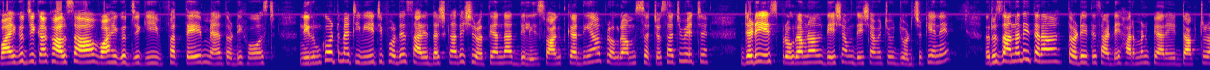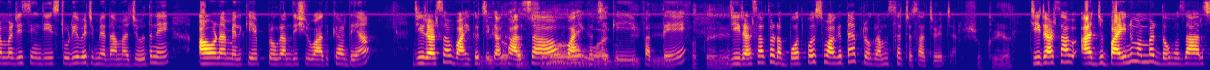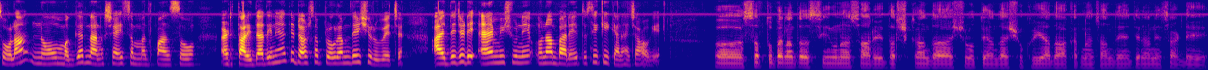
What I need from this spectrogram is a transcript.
ਵਾਹਿਗੁਰੂ ਜੀ ਕਾ ਖਾਲਸਾ, ਵਾਹਿਗੁਰੂ ਜੀ ਕੀ ਫਤਿਹ। ਮੈਂ ਤੁਹਾਡੀ ਹੋਸਟ ਨੀਲਮ ਕੌਰ ਤੇ ਮੈਂ ਟੀਵੀ 84 ਦੇ ਸਾਰੇ ਦਰਸ਼ਕਾਂ ਤੇ ਸਰੋਤਿਆਂ ਦਾ ਦਿਲੀ ਸਵਾਗਤ ਕਰਦੀ ਹਾਂ ਪ੍ਰੋਗਰਾਮ ਸੱਚੋ ਸੱਚ ਵਿੱਚ, ਜਿਹੜੇ ਇਸ ਪ੍ਰੋਗਰਾਮ ਨਾਲ ਦੇਸ਼ਾਂ ਵਿਦੇਸ਼ਾਂ ਵਿੱਚੋਂ ਜੁੜ ਚੁੱਕੇ ਨੇ। ਰੋਜ਼ਾਨਾ ਦੀ ਤਰ੍ਹਾਂ ਤੁਹਾਡੇ ਤੇ ਸਾਡੇ ਹਰਮਨ ਪਿਆਰੇ ਡਾਕਟਰ ਅਮਰਜੀਤ ਸਿੰਘ ਜੀ ਸਟੂਡੀਓ ਵਿੱਚ ਮੇਰੇ ਨਾਲ ਮੌਜੂਦ ਨੇ। ਆਓ ਨਾ ਮਿਲ ਕੇ ਪ੍ਰੋਗਰਾਮ ਦੀ ਸ਼ੁਰੂਆਤ ਕਰਦੇ ਹਾਂ। ਜੀ ਡਾਕਟਰ ਸਾਹਿਬ ਵਾਹਿਗੁਰੂ ਜੀ ਕਾ ਖਾਲਸਾ ਵਾਹਿਗੁਰੂ ਜੀ ਕੀ ਫਤਿਹ। ਜੀ ਡਾਕਟਰ ਸਾਹਿਬ ਤੁਹਾਡਾ ਬਹੁਤ ਬਹੁਤ ਸਵਾਗਤ ਹੈ ਪ੍ਰੋਗਰਾਮ ਸੱਚੋ ਸੱਚ ਵਿੱਚ। ਸ਼ੁਕਰੀਆ। ਜੀ ਡਾਕਟਰ ਸਾਹਿਬ ਅੱਜ 22 ਨਵੰਬਰ 2016 9 ਮੱਗਰ ਨਾਨਕਸ਼ਾਹੀ ਸੰਮਤ 548 ਦਾ ਦਿਨ ਹੈ ਤੇ ਡਾਕਟਰ ਸਾਹਿਬ ਪ੍ਰੋਗਰਾਮ ਦੇ ਸ਼ੁਰੂ ਵਿੱਚ ਅੱਜ ਦੇ ਜਿਹੜੇ ਅਹਿਮ ਇਸ਼ੂ ਨੇ ਉਹਨਾਂ ਬਾਰੇ ਤੁਸੀਂ ਕੀ ਕਹਿਣਾ ਚਾਹੋਗੇ? ਸਭ ਤੋਂ ਪਹਿਲਾਂ ਤਾਂ ਅਸੀਂ ਉਹਨਾਂ ਸਾਰੇ ਦਰਸ਼ਕਾਂ ਦਾ ਸਰੋਤਿਆਂ ਦਾ ਸ਼ੁਕਰੀਆ ਅਦਾ ਕਰਨਾ ਚਾਹੁੰਦੇ ਹਾਂ ਜਿਨ੍ਹਾਂ ਨੇ ਸਾਡੇ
